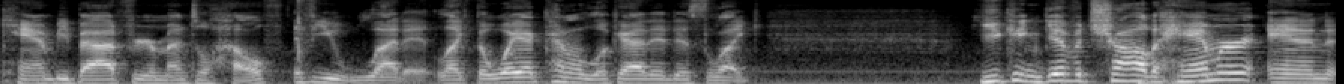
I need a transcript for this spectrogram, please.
can be bad for your mental health if you let it. Like the way I kind of look at it is like you can give a child a hammer and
